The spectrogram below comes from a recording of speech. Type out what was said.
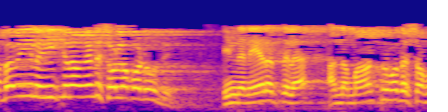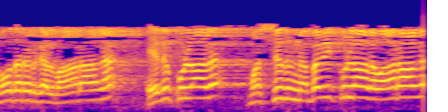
நபவியில ஈக்கிறாங்க என்று சொல்லப்படுவது. இந்த நேரத்துல அந்த மாற்று மத சகோதரர்கள் வாராங்க. எதுக்குள்ளால? மஸ்ஜிது நபவிக்குள்ளால வாராங்க.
